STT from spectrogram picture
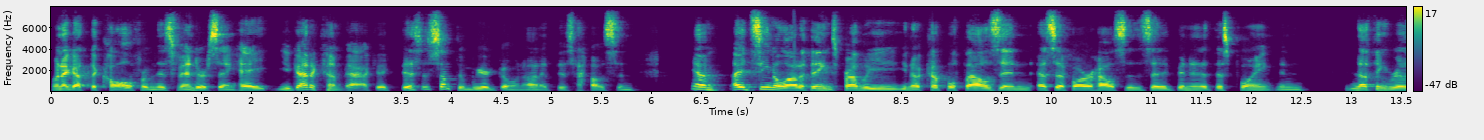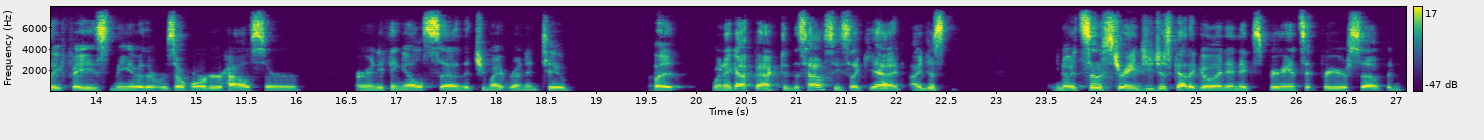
when I got the call from this vendor saying, "Hey, you got to come back. Like this is something weird going on at this house." And yeah, I had seen a lot of things. Probably you know a couple thousand SFR houses that had been in at this point, and nothing really fazed me, whether it was a hoarder house or or anything else uh, that you might run into. But when I got back to this house, he's like, "Yeah, I, just." You know, it's so strange. You just got to go in and experience it for yourself. And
